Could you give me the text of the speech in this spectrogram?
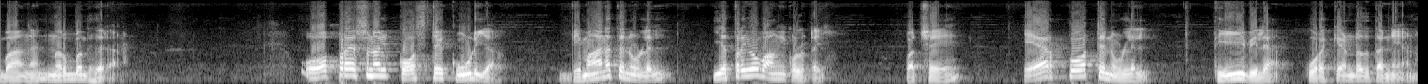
വാങ്ങാൻ നിർബന്ധിതരാണ്. ഓപ്പറേഷണൽ കോസ്റ്റ് കൂടിയ വിമാനത്തിനുള്ളിൽ എത്രയോ വാങ്ങിക്കൊള്ളട്ടെ. പക്ഷേ എയർപോർട്ടിനുള്ളിൽ തീ വില കുറയ്ക്കേണ്ടത് തന്നെയാണ്.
